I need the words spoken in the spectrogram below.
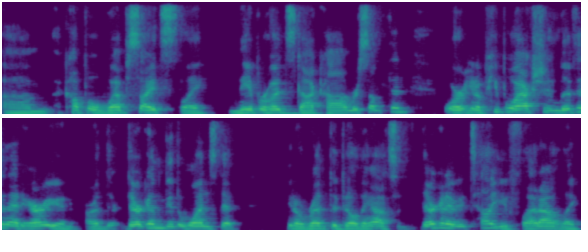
um, a couple websites like neighborhoods.com or something? Or you know people who actually live in that area and are they're, they're going to be the ones that you know rent the building out. So they're going to tell you flat out like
